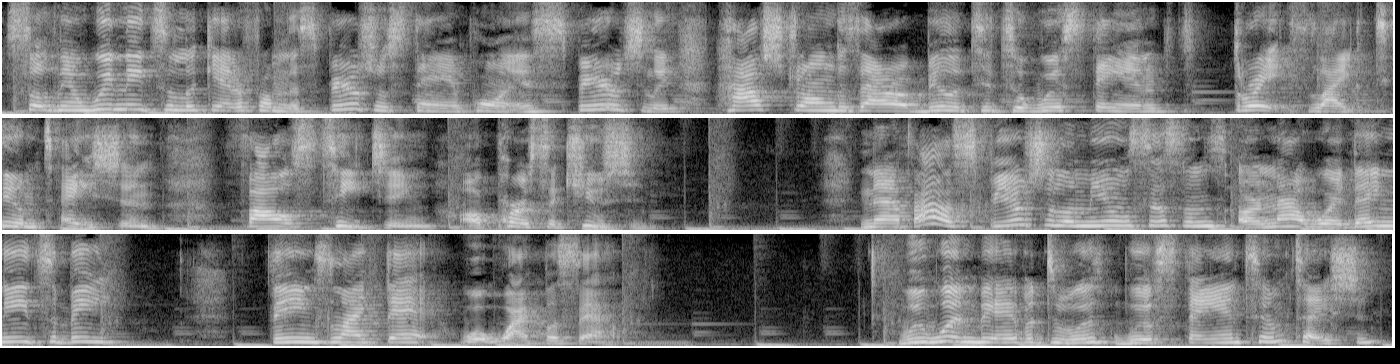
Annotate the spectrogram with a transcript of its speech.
So then we need to look at it from the spiritual standpoint. And spiritually, how strong is our ability to withstand threats like temptation, false teaching, or persecution? Now, if our spiritual immune systems are not where they need to be, Things like that will wipe us out. We wouldn't be able to withstand temptation.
